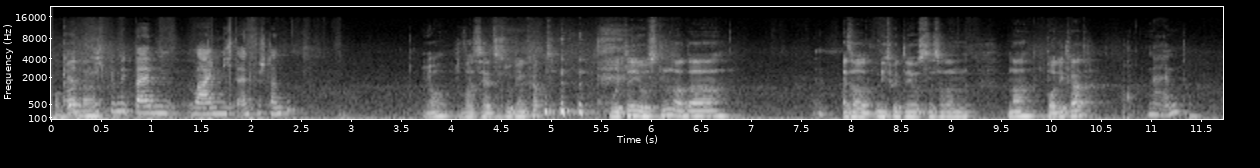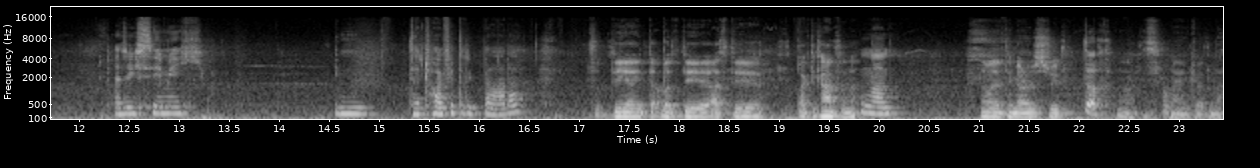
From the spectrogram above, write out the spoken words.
Okay, Und dann. ich bin mit beiden Wahlen nicht einverstanden. Ja, was hättest du gern gehabt? Whitney Houston oder. Also nicht Whitney Houston, sondern. Na, Bodyguard? Nein. Also ich sehe mich in Der Teufel trägt Prada. Die, aber die, also die Praktikantin, ne? Nein, Aber die Meryl Streep. doch. Das, mein Gott, na.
